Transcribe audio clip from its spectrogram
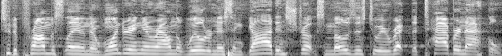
to the promised land and they're wandering around the wilderness, and God instructs Moses to erect the tabernacle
